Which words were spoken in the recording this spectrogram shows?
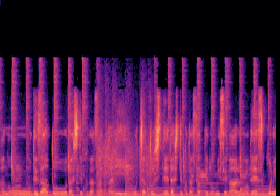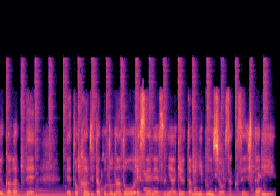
あのデザートを出してくださったりお茶として出してくださってるお店があるのでそこに伺って、えっと、感じたことなどを SNS に上げるために文章を作成したり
